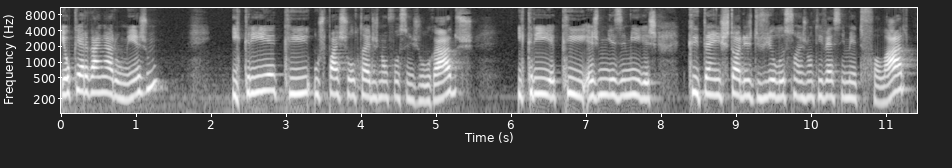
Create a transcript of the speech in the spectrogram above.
Eu quero ganhar o mesmo e queria que os pais solteiros não fossem julgados e queria que as minhas amigas que têm histórias de violações não tivessem medo de falar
